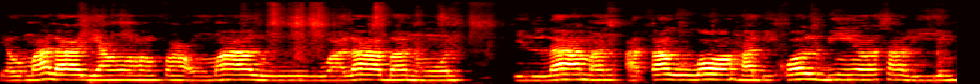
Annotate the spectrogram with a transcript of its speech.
yauma la yanfa'u malu wala banun illa man atallaha biqalbin salim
